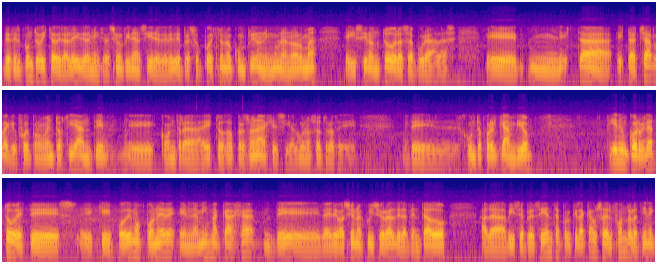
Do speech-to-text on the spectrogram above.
desde el punto de vista de la ley de administración financiera y la ley de presupuesto no cumplieron ninguna norma e hicieron todas las apuradas. Eh, mm, esta, esta charla que fue por momentos tirante contra estos dos personajes y algunos otros de, de Juntos por el Cambio, tiene un correlato este, eh, que podemos poner en la misma caja de eh, la elevación a juicio oral del atentado a la vicepresidenta, porque la causa del fondo la tiene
